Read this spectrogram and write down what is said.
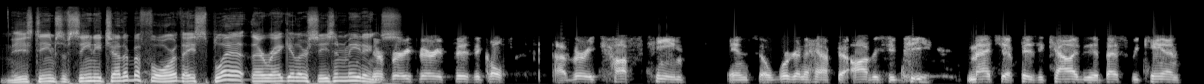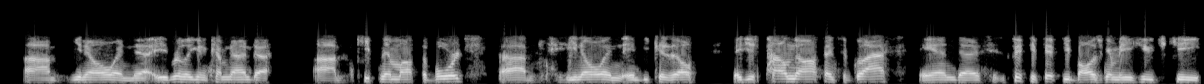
These teams have seen each other before. They split their regular season meetings. They're very, very physical, a very tough team. And so we're going to have to obviously be match that physicality the best we can. Um, you know, and uh, it's really going to come down to um, keeping them off the boards. Um, you know, and, and because they'll they just pound the offensive glass, and uh, 50-50 ball is going to be a huge key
